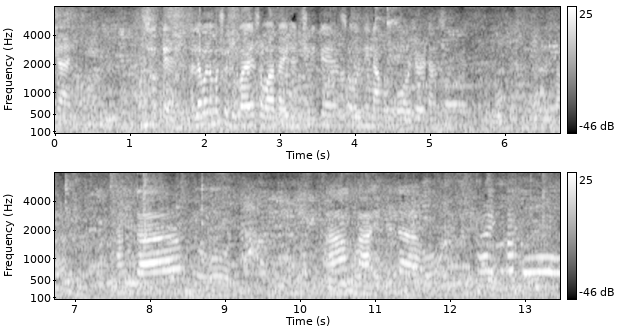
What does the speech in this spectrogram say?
yan, chicken. Alam mo naman sa Dubai, sawa tayo ng chicken. So, na ako order ng chicken. Diba? Hanggang doon. Ang kain nila, oh. Kain pa more.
